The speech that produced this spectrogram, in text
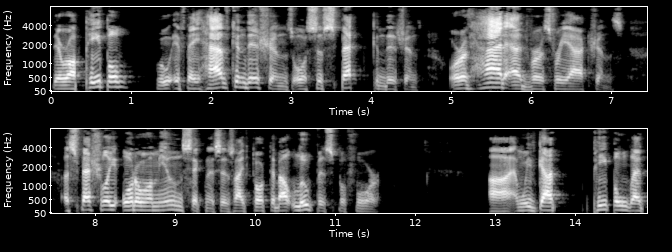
There are people who, if they have conditions or suspect conditions or have had adverse reactions, especially autoimmune sicknesses, I've talked about lupus before, uh, and we've got people that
